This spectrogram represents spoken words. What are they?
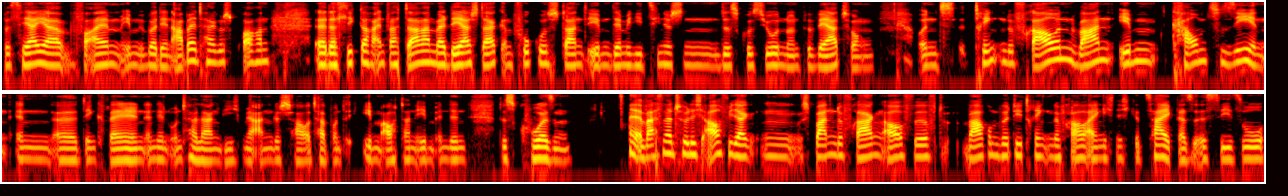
bisher ja vor allem eben über den Arbeiter gesprochen. Äh, das liegt auch einfach daran, weil der stark im Fokus stand eben der medizinischen Diskussionen und Bewertungen. Und trinkende Frauen waren eben kaum zu sehen in äh, den Quellen, in den Unterlagen, die ich mir angeschaut habe und eben auch dann eben in den Diskursen. Äh, was natürlich auch wieder hm, spannende Fragen aufwirft, warum wird die trinkende Frau eigentlich nicht gezeigt? Also ist sie so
